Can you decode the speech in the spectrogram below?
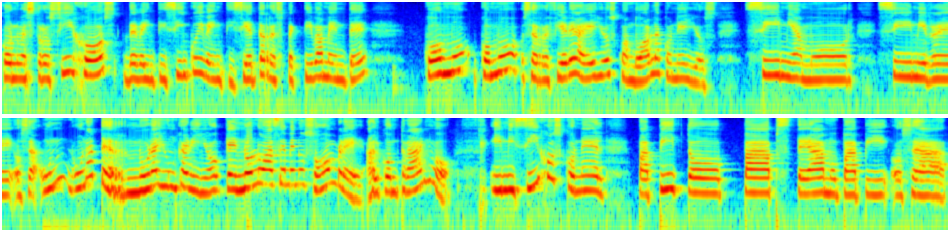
con nuestros hijos de 25 y 27 respectivamente, cómo, cómo se refiere a ellos cuando habla con ellos. Sí, mi amor, sí, mi rey, o sea, una ternura y un cariño que no lo hace menos hombre, al contrario. Y mis hijos con él, papito, paps, te amo, papi, o sea,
